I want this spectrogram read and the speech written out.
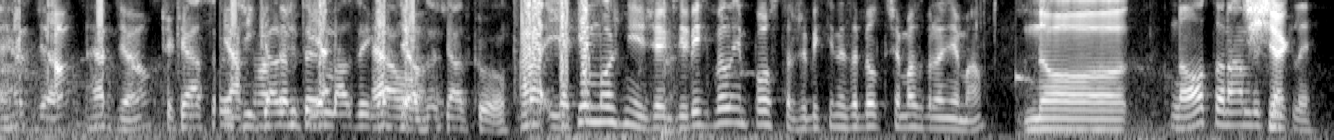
Herdio, Herdio. Tak já jsem Já jsem říkal, na že to je kámo, jo. od začátku. Ale jak je možný, že kdybych byl impostor, že bych ti nezabil třema zbraněma? No, No, to nám vysvětli. však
